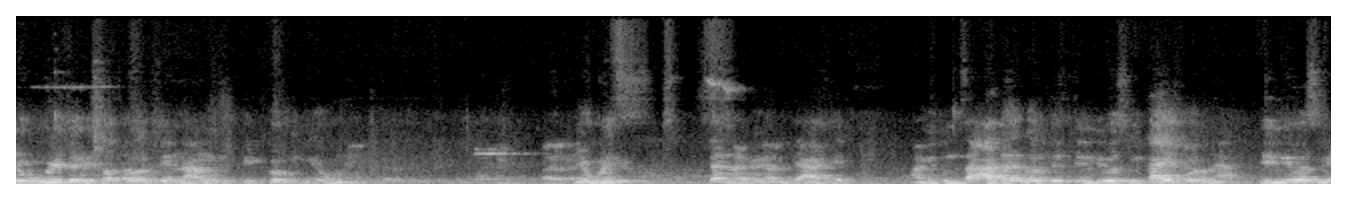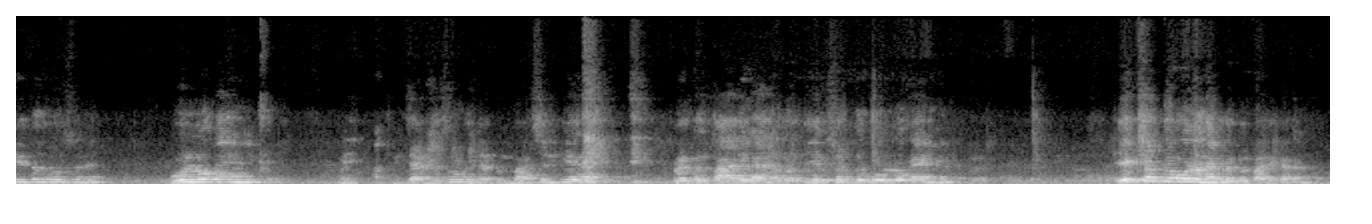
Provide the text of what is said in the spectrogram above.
एवढी तरी स्वतःवरती नामुष्टी करून घेऊ नये. एवढीच त्यांना विनंती आहे. आम्ही तुमचा आदर करतोय. तीन दिवस मी काहीच बोलू नये. तीन दिवस मी इथंच बसून बोललो काय मी त्याचं सोडून द्या पण भाषण केलं प्रकल्प अधिकाऱ्यांवरती एक शब्द बोललो काय मी? एक शब्द बोललो नाही प्रकल्प अधिकाऱ्यांना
